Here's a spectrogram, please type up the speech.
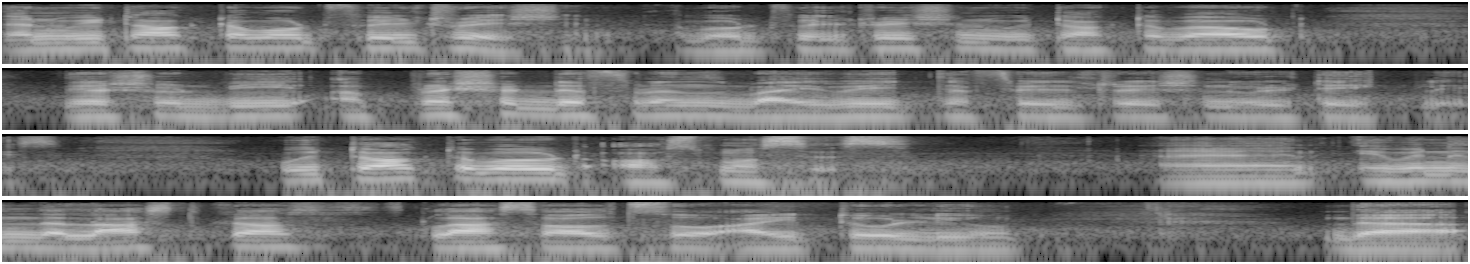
Then we talked about filtration. About filtration, we talked about there should be a pressure difference by which the filtration will take place. We talked about osmosis and even in the last class, class also I told you the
